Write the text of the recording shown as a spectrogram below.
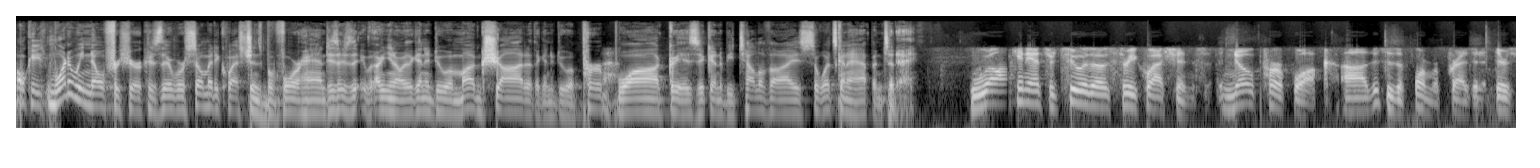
Okay, what do we know for sure? Because there were so many questions beforehand. Is, is it, you know, are they going to do a mug shot? Are they going to do a perp walk? Is it going to be televised? So what's going to happen today? Well, I can answer two of those three questions. No perp walk. Uh, this is a former president. There's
